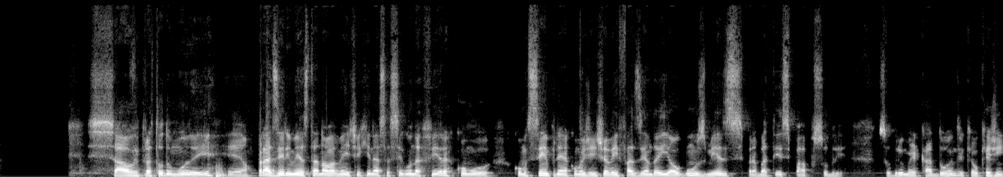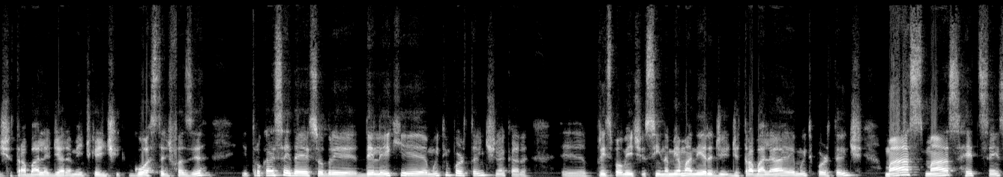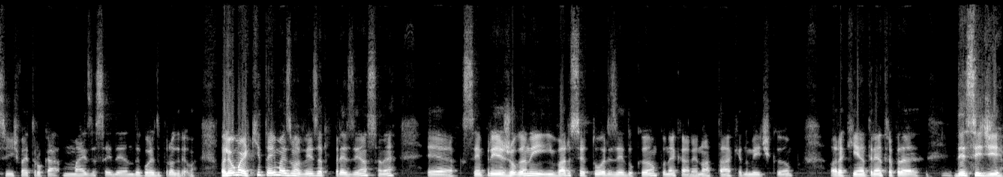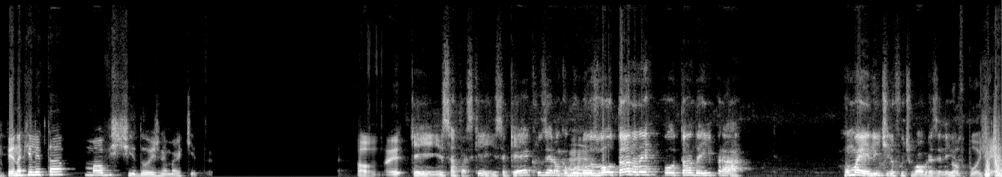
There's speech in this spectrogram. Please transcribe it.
Salve para todo mundo aí. É um prazer imenso estar novamente aqui nessa segunda-feira, como como sempre, né, como a gente já vem fazendo aí há alguns meses para bater esse papo sobre, sobre o mercado do Android, que é o que a gente trabalha diariamente, que a gente gosta de fazer, e trocar essa ideia sobre delay, que é muito importante, né, cara? É, principalmente, sim, na minha maneira de, de, trabalhar é muito importante, mas, mas, reticência, a gente vai trocar mais essa ideia no decorrer do programa. Valeu, Marquita, aí, mais uma vez, a presença, né, é, sempre jogando em, em, vários setores aí do campo, né, cara, é no ataque, é no meio de campo, a hora que entra, entra para decidir. Pena que ele tá mal vestido hoje, né, Marquita? Que isso, rapaz, que isso, aqui é Cruzeirão Cabuloso, voltando, né, voltando aí para Rumo à elite do futebol brasileiro. Novo projeto?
